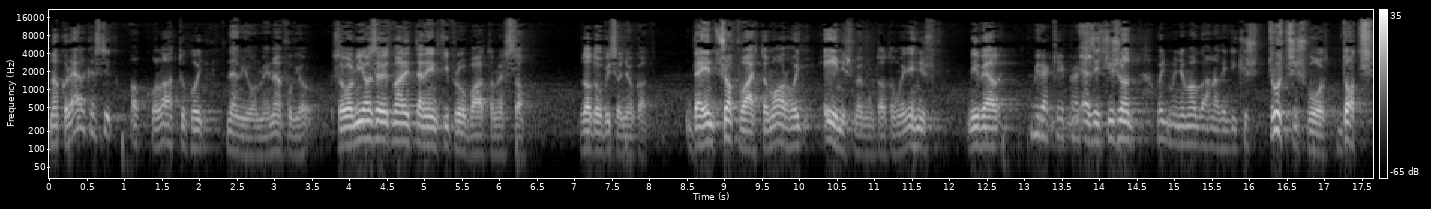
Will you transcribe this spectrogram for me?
Na akkor elkezdtük, akkor láttuk, hogy nem jól megy, nem fog jól. Szóval mi azért már itt én kipróbáltam ezt a, az adóviszonyokat. De én csak vágytam arra, hogy én is megmutatom, hogy én is, mivel Mire képes? Ez egy kis, hogy mondja magának, egy kis truc is volt, dac.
